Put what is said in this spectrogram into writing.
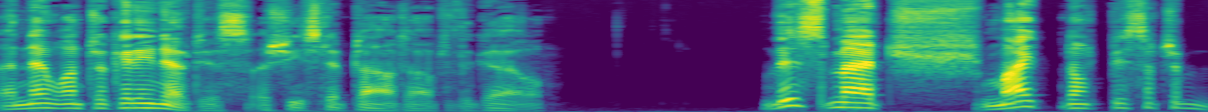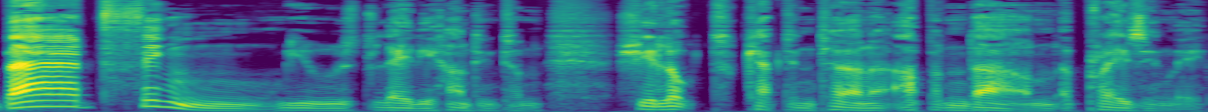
and no one took any notice as she slipped out after the girl. This match might not be such a bad thing, mused Lady Huntingdon. She looked Captain Turner up and down appraisingly.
